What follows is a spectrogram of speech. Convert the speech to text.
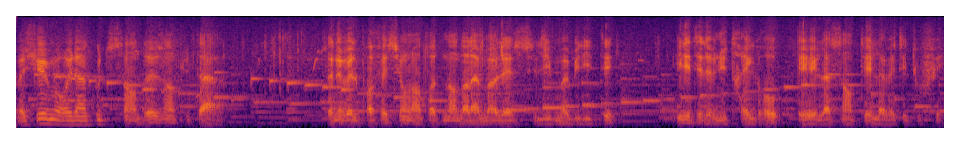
Monsieur mourut d'un coup de sang deux ans plus tard. Sa nouvelle profession l'entretenant dans la mollesse et l'immobilité, il était devenu très gros et la santé l'avait étouffé.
